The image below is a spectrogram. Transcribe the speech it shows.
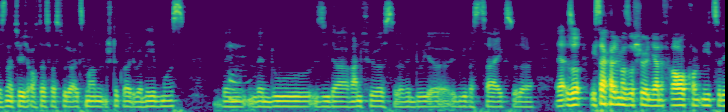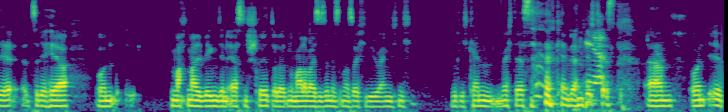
das ist natürlich auch das, was du da als Mann ein Stück weit übernehmen musst, wenn, Mhm. wenn du sie da ranführst oder wenn du ihr irgendwie was zeigst oder äh, also ich sag halt immer so schön, ja, eine Frau kommt nie zu dir, äh, zu dir her und macht mal wegen den ersten Schritt oder normalerweise sind es immer solche, die du eigentlich nicht wirklich kennen möchtest, kennenlernen Ja. möchtest. Ähm, und äh,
